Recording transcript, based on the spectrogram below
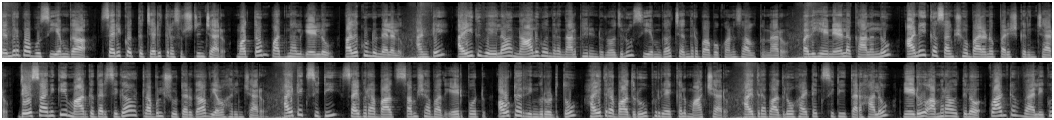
చంద్రబాబు సీఎంగా సరికొత్త చరిత్ర సృష్టించారు. మొత్తం పద్నాలుగేళ్ళు పదకొండు నెలలు అంటే ఐదు వేల నాలుగు వందల నలభై రెండు రోజులు సీఎంగా చంద్రబాబు కొనసాగుతున్నారు. పదిహేనేళ్ళ కాలంలో అనేక సంక్షోభాలను పరిష్కరించారు. దేశానికి మార్గదర్శిగా ట్రబుల్ షూటర్గా వ్యవహరించారు. Hitech city Cyberabad Shamshabad airport outer ring రోడ్డుతో హైదరాబాద్ రూపురేఖలు మార్చారు. హైదరాబాద్లో హైటెక్ సిటీ తరహాలో నేడు అమరావతిలో క్వాంటమ్ వ్యాలీకు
